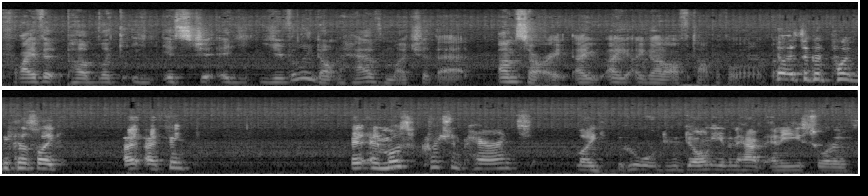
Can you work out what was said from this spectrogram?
private public it's just, you really don't have much of that. I'm sorry i i, I got off topic a little bit. No, it's a good point because like I, I think and, and most Christian parents like who, who don't even have any sort of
